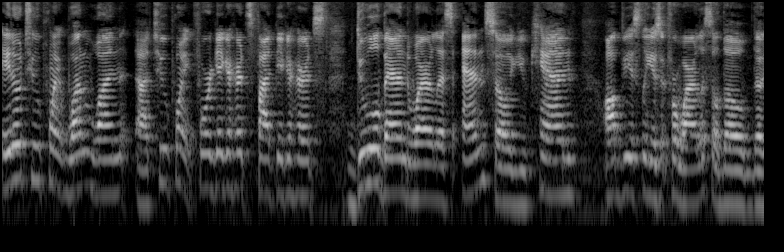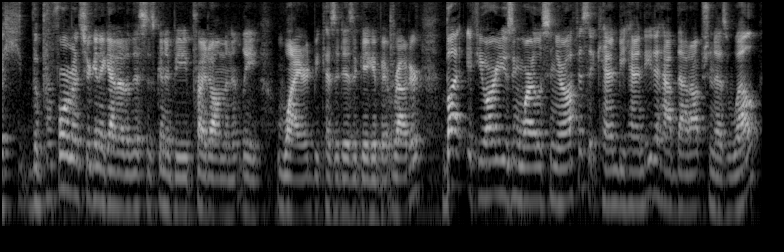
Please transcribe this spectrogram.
802.11, uh, 2.4 gigahertz, 5 gigahertz, dual band wireless N, so you can obviously use it for wireless, although the, the performance you're going to get out of this is going to be predominantly wired because it is a gigabit router. But if you are using wireless in your office, it can be handy to have that option as well.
